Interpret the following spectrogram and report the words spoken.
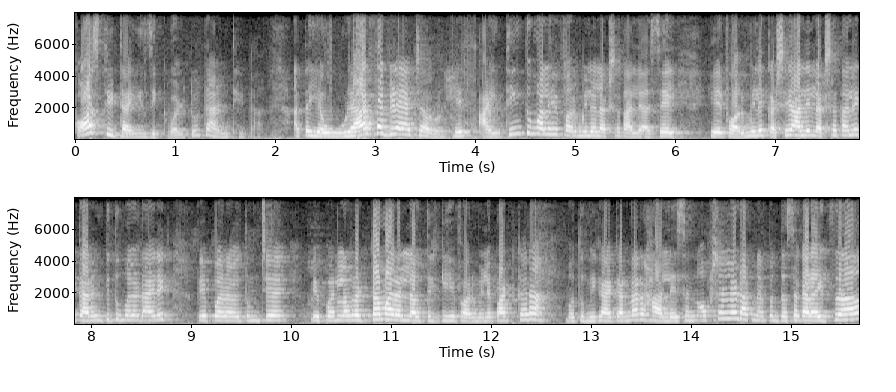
cos theta is equal to tan theta. आता एवढ्या सगळ्या याच्यावरून हे आय थिंक तुम्हाला हे फॉर्म्युले लक्षात आले असेल. हे फॉर्म्युले कसे आले लक्षात आले? कारण की तुम्हाला डायरेक्ट पेपर तुमचे पेपरला रट्टा मारायला लावतील की हे फॉर्म्युले पाठ करा. मग तुम्ही काय करणार? हा लेसन ऑप्शनला टाकणार. पण तसं करायचं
